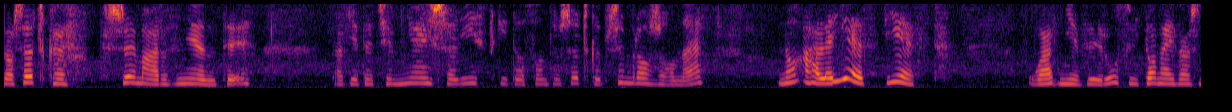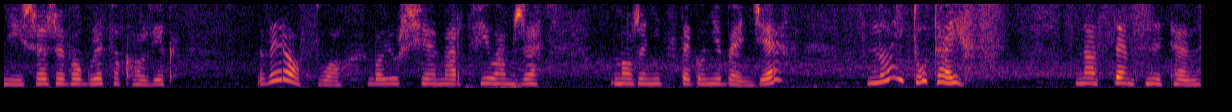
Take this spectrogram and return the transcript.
Troszeczkę przymarznięty. Takie te ciemniejsze listki to są troszeczkę przymrożone. No ale jest, jest. Ładnie wyrósł i to najważniejsze, że w ogóle cokolwiek wyrosło, bo już się martwiłam, że może nic z tego nie będzie. No i tutaj następny ten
